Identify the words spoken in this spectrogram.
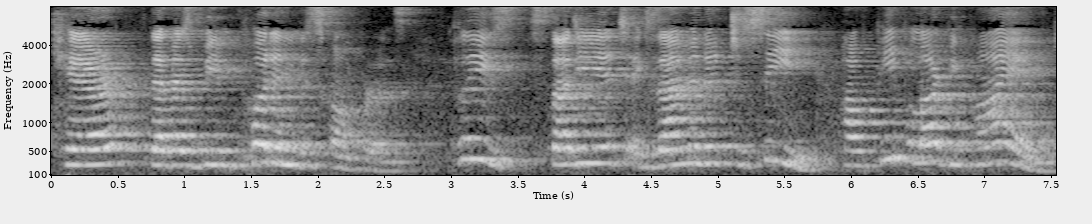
care that has been put in this conference. Please study it, examine it to see how people are behind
